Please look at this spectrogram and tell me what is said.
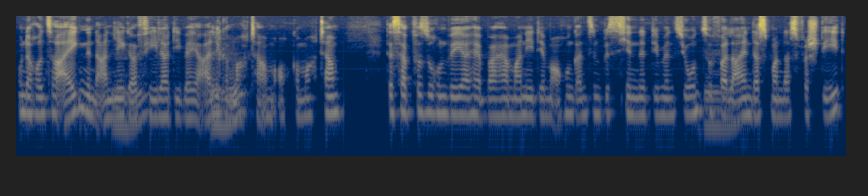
und auch unsere eigenen Anlegerfehler, mhm. die wir ja alle mhm. gemacht haben, auch gemacht haben. Deshalb versuchen wir ja bei Herr Money dem auch ein ganz ein bisschen eine Dimension zu mhm. verleihen, dass man das versteht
